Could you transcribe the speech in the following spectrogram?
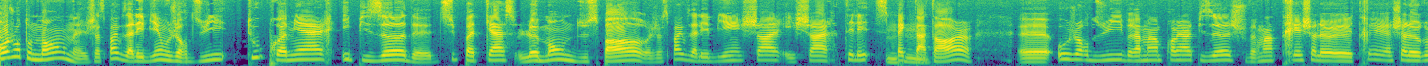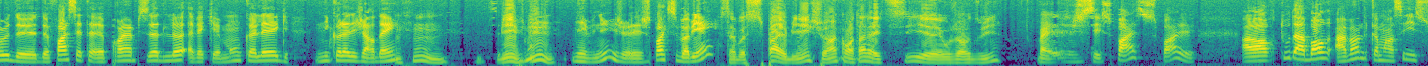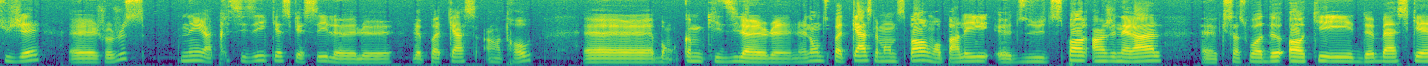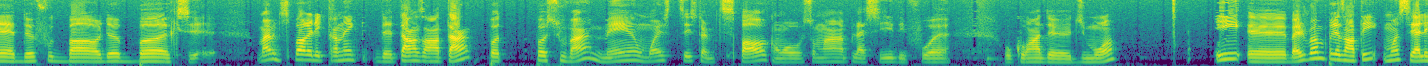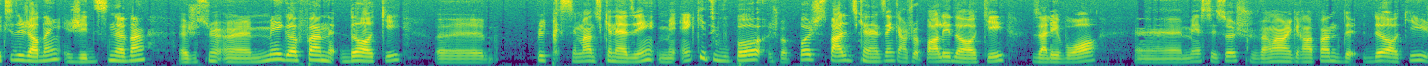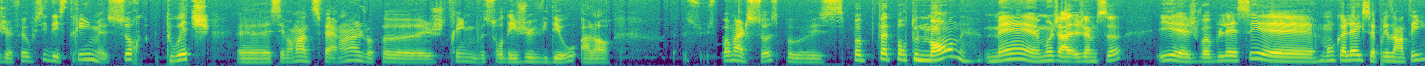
Bonjour tout le monde, j'espère que vous allez bien aujourd'hui. Tout premier épisode du podcast Le Monde du Sport. J'espère que vous allez bien, chers et chers téléspectateurs. Euh, aujourd'hui, vraiment, premier épisode, je suis vraiment très chaleureux, très chaleureux de, de faire cet euh, premier épisode-là avec mon collègue Nicolas Desjardins. Mhm. Bienvenue. Bienvenue, je- j'espère que tu vas bien. Ça va super bien. Je suis vraiment content d'être ici euh, aujourd'hui. Ben, c'est super, c'est super. Alors, tout d'abord, avant de commencer les sujets, euh, je vais juste tenir à préciser qu'est-ce que c'est le, le- podcast, entre autres. Euh, bon, comme qui dit le, le- nom du podcast, le monde du sport, on va parler euh, du, du sport en général, que ce soit de hockey, de basket, de football, de boxe, même du sport électronique de temps en temps, pas, pas souvent, mais au moins c'est un petit sport qu'on va sûrement placer des fois au courant de- du mois. Et euh, ben, je vais me présenter. Moi, c'est Alexis Desjardins. J'ai 19 ans. Euh, je suis un méga fan de hockey. euh, plus précisément du Canadien. Mais inquiétez-vous pas, je vais pas juste parler du Canadien quand je vais parler de hockey. Vous allez voir. Euh, mais c'est ça, je suis vraiment un grand fan de, hockey. Je fais aussi des streams sur Twitch. C'est vraiment différent. Je vais pas, stream sur des jeux vidéo. Alors, c'est pas mal ça. C'est pas, pas fait pour tout le monde. Mais moi, j'a- j'aime ça. Et je vais vous laisser mon collègue se présenter.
